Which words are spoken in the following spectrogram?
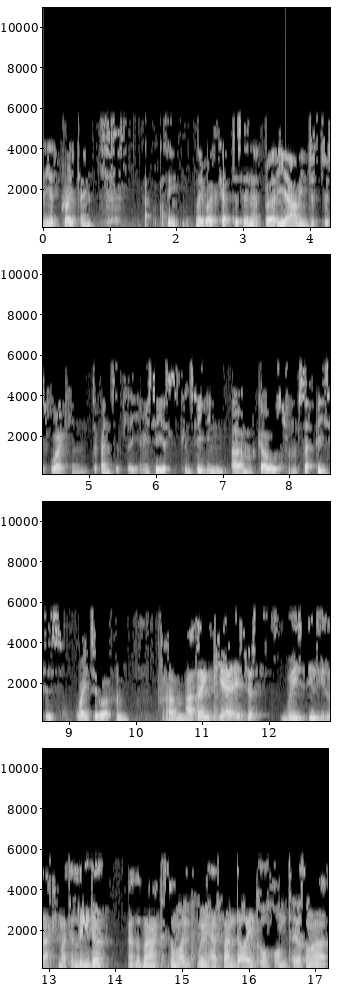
he had a great game. I think they both kept us in it. But yeah, I mean, just just working defensively. I mean, you see us conceding um, goals from set pieces way too often. Um, I think, yeah, it's just we seem to be lacking like a leader at the back. Someone like when we had Van Dijk or Fonte or something like that.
